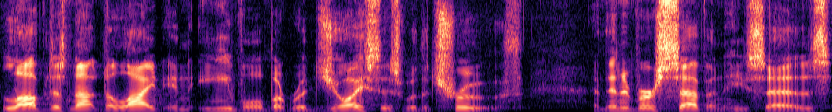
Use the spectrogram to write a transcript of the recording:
Love does not delight in evil, but rejoices with the truth. And then in verse 7, he says,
